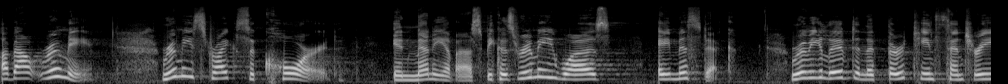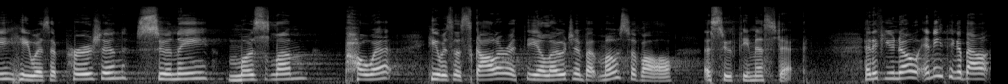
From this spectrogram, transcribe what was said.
about Rumi. Rumi strikes a chord in many of us because Rumi was a mystic. Rumi lived in the 13th century. He was a Persian, Sunni, Muslim poet he was a scholar, a theologian, but most of all, a Sufi mystic. And if you know anything about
